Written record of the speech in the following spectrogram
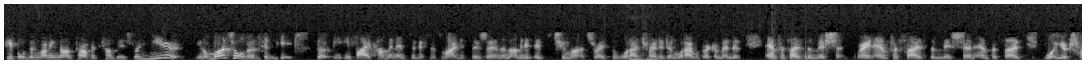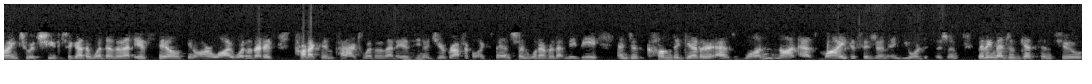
people who've been running nonprofit companies for years, you know, much older than me. So if I come in and say this is my decision, and I mean it, it's too much, right? So what I try to do and what I would recommend is emphasize the mission, right? Emphasize the mission, emphasize what you're trying to achieve together, whether that is sales, you know, ROI, whether that is product impact, whether that is, you mm-hmm. know, geographical expansion, whatever that may be, and just come together as one, not as my decision and your decision. So I think that just gets into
